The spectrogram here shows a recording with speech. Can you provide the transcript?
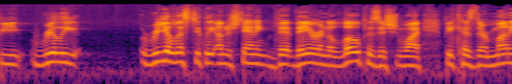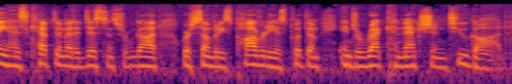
be really realistically understanding that they are in a low position. Why? Because their money has kept them at a distance from God, where somebody's poverty has put them in direct connection to God.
